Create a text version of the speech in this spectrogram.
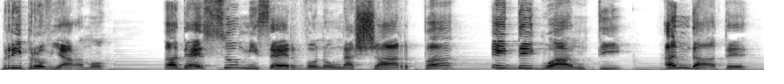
riproviamo. Adesso mi servono una sciarpa e dei guanti. Andate.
